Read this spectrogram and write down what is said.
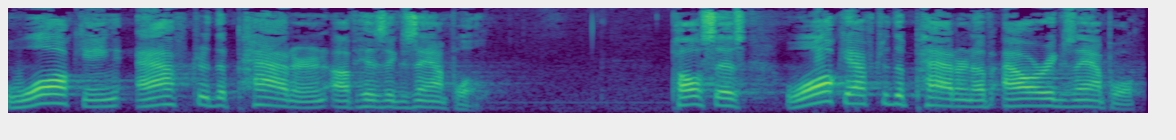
walking after the pattern of his example. Paul says, walk after the pattern of our example,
